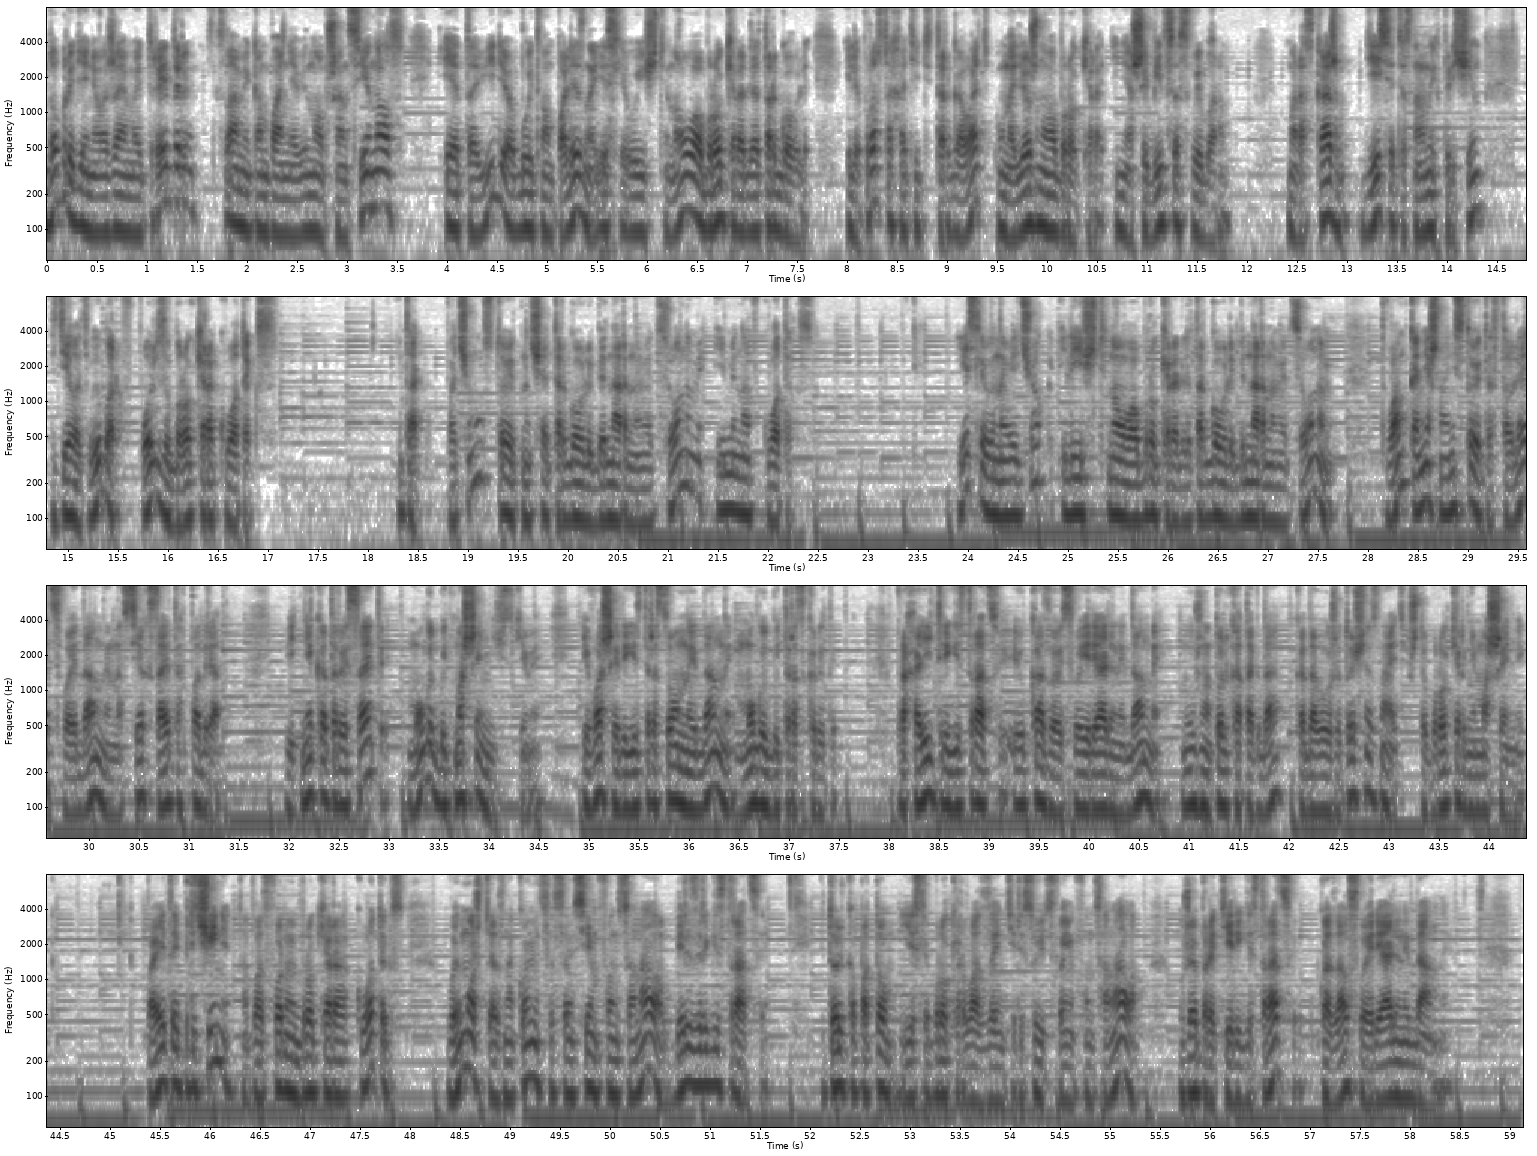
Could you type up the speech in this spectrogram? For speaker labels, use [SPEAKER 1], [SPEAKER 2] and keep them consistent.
[SPEAKER 1] Добрый день, уважаемые трейдеры, с вами компания WinOption Signals, и это видео будет вам полезно, если вы ищете нового брокера для торговли или просто хотите торговать у надежного брокера и не ошибиться с выбором. Мы расскажем 10 основных причин сделать выбор в пользу брокера Quotex. Итак, почему стоит начать торговлю бинарными опционами именно в Quotex? Если вы новичок или ищете нового брокера для торговли бинарными опционами, то вам, конечно, не стоит оставлять свои данные на всех сайтах подряд. Ведь некоторые сайты могут быть мошенническими, и ваши регистрационные данные могут быть раскрыты. Проходить регистрацию и указывать свои реальные данные нужно только тогда, когда вы уже точно знаете, что брокер не мошенник. По этой причине на платформе брокера Quotex вы можете ознакомиться со всем функционалом без регистрации. И только потом, если брокер вас заинтересует своим функционалом, уже пройти регистрацию, указав свои реальные данные.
